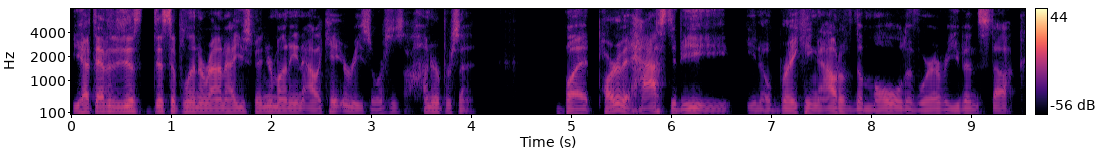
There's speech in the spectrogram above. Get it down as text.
You have to have the dis- discipline around how you spend your money and allocate your resources 100% but part of it has to be you know breaking out of the mold of wherever you've been stuck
